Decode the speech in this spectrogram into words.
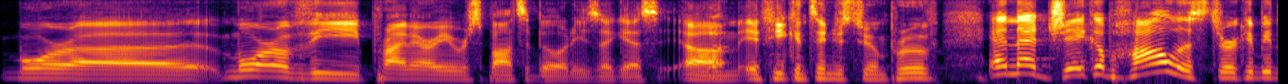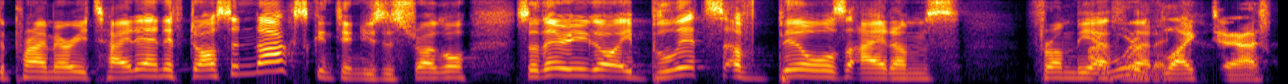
more uh more of the primary responsibilities, I guess, um, if he continues to improve, and that Jacob Hollister could be the primary tight end if Dawson Knox continues to struggle. So there you go, a blitz of Bills items from the I would have liked to ask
